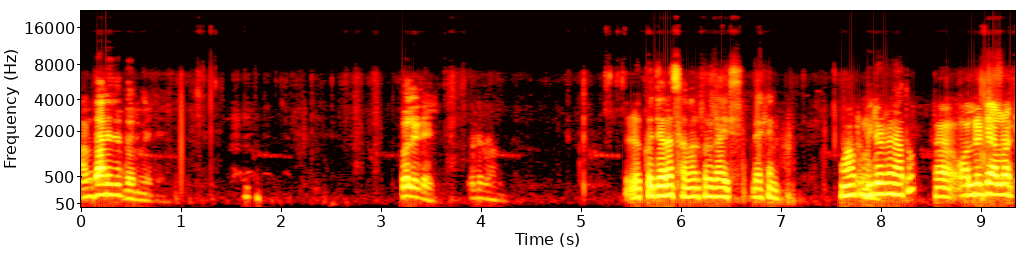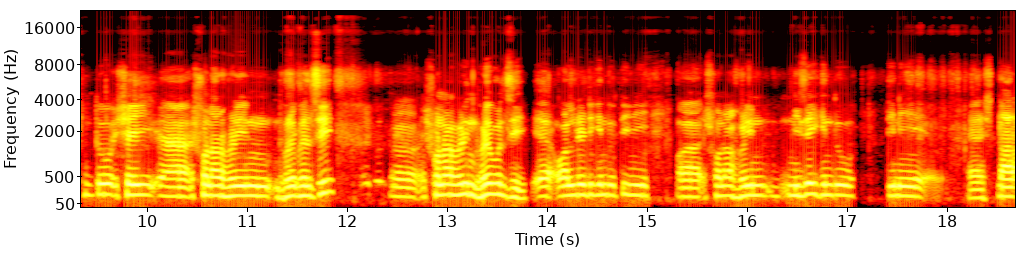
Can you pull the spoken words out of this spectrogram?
আমি জানি যে ধরবে বলে ওটা যারা সাবার করে গাইস দেখেন। ভিডিওটা না তো। হ্যাঁ অলরেডি আমরা কিন্তু সেই সোনার হরিণ ধরে ফেলছি। সোনার হরিণ ধরে বলছি অলরেডি কিন্তু তিনি সোনার হরিণ নিজেই কিন্তু তিনি তার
